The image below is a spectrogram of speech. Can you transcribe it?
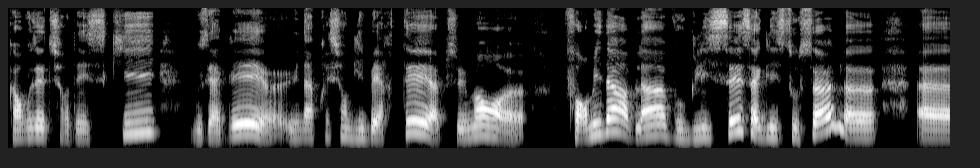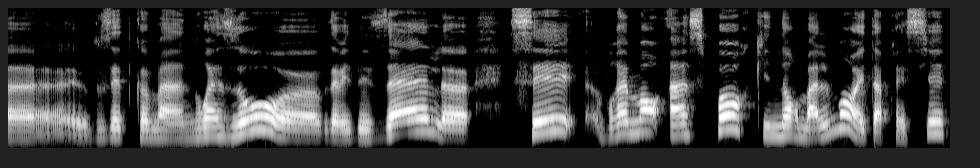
Quand vous êtes sur des skis, vous avez une impression de liberté absolument formidable, hein? vous glissez, ça glisse tout seul, euh, euh, vous êtes comme un oiseau, euh, vous avez des ailes, c'est vraiment un sport qui normalement est apprécié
